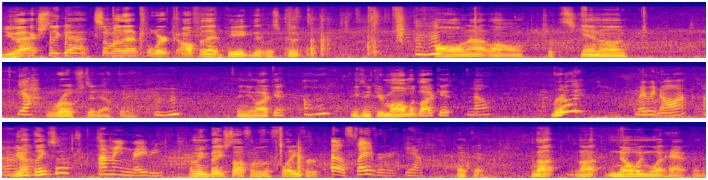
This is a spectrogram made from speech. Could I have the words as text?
You actually got some of that pork off of that pig that was cooked all night long with the skin on, Yeah. roasted out there. Mm-hmm. And you like it? Uh-huh. You think your mom would like it? No, Really? maybe not. I don't You know. don't think so? I mean, maybe. I mean, based off of the flavor. Oh, flavor. Yeah. Okay. Not not knowing what happened.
